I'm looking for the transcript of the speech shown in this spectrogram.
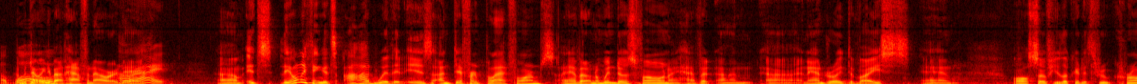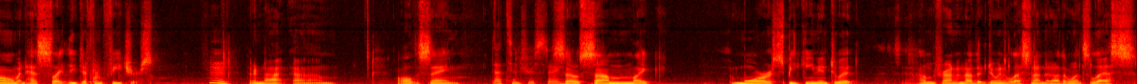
I'm doing Whoa. about half an hour a day. All right. Um, it's the only thing that's odd with it is on different platforms. I have it on a Windows phone. I have it on uh, an Android device, and also if you look at it through Chrome, it has slightly different features. They're not um, all the same. That's interesting. So some like more speaking into it. Some if you're on another doing a lesson on another one's less.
